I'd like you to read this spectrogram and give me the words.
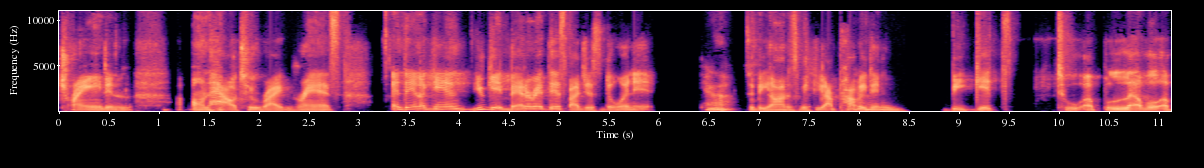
trained and uh, on how to write grants. and then again, you get better at this by just doing it. Yeah. To be honest with you, I probably didn't be get to a level of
